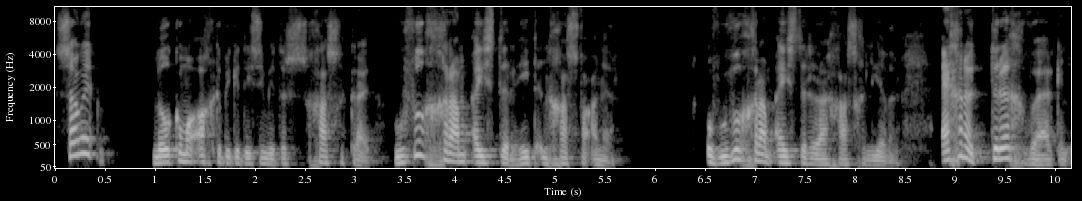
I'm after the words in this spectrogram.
sou ek 0,8 kubieke desimeter gas gekry het, hoeveel gram yster het in gas verander? Of hoeveel gram yster het daai gas gelewer? Ek gaan nou terugwerk en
